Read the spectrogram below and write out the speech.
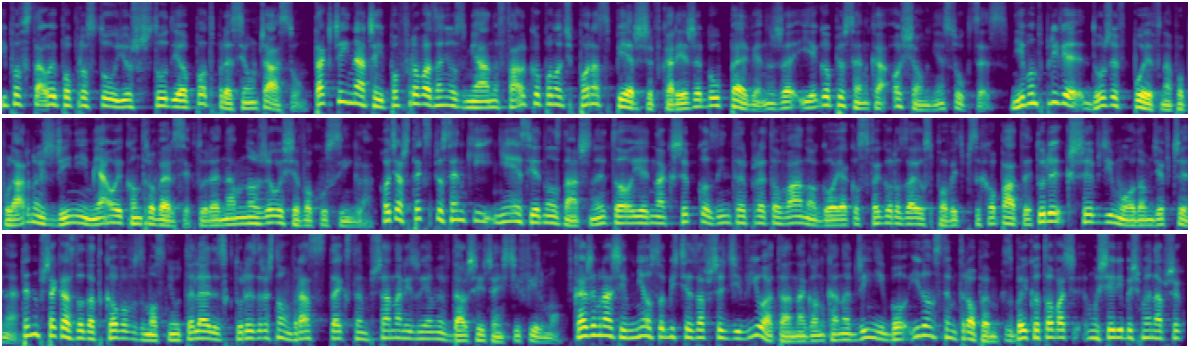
i powstały po prostu już w studio pod presją czasu. Tak czy inaczej, po wprowadzeniu zmian Falco ponoć po raz pierwszy w karierze był pewien, że jego piosenka osiągnie sukces. Niewątpliwie duży wpływ na popularność Ginny miały kontrowersje, które namnożyły się wokół singla. Chociaż tekst piosenki nie jest jednoznaczny, to jednak szybko zinterpretowano go jako swego rodzaju spowiedź psychopaty, który krzywdzi młodą dziewczynę. Ten przekaz dodatkowo wzmocnił teledysk, który zresztą wraz z tekstem przeanalizujemy w dalszej części filmu. W każdym razie mnie osobiście zawsze dziwiła ta nagonka na Ginny, bo idąc tym tropem, zbojkotować musielibyśmy na przykład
